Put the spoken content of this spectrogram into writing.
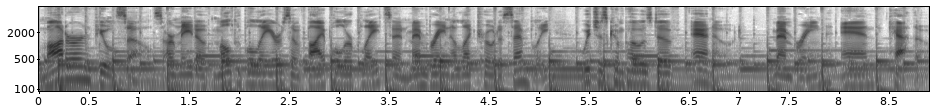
Modern fuel cells are made of multiple layers of bipolar plates and membrane electrode assembly, which is composed of anode, membrane, and cathode.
